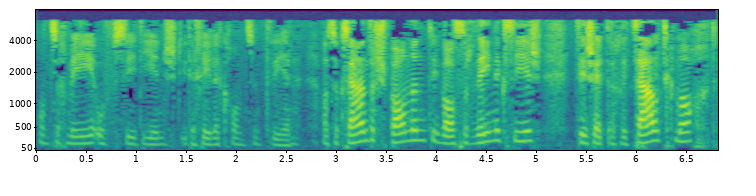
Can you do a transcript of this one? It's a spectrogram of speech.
und sich mehr auf seinen Dienst in der Kirche konzentrieren. Also, sehen Sie, spannend, in was er drin war. Zuerst hat er ein bisschen Zelt gemacht,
